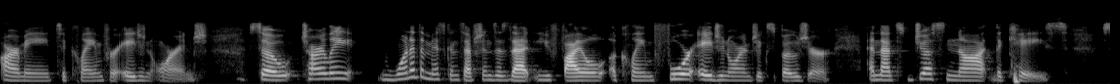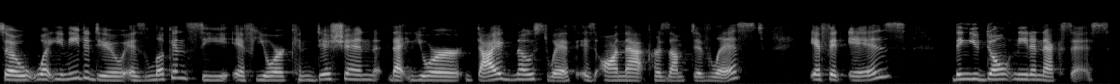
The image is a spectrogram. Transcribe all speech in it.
Army to claim for Agent Orange." So Charlie, one of the misconceptions is that you file a claim for Agent Orange exposure, and that's just not the case. So, what you need to do is look and see if your condition that you're diagnosed with is on that presumptive list. If it is, then you don't need a nexus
